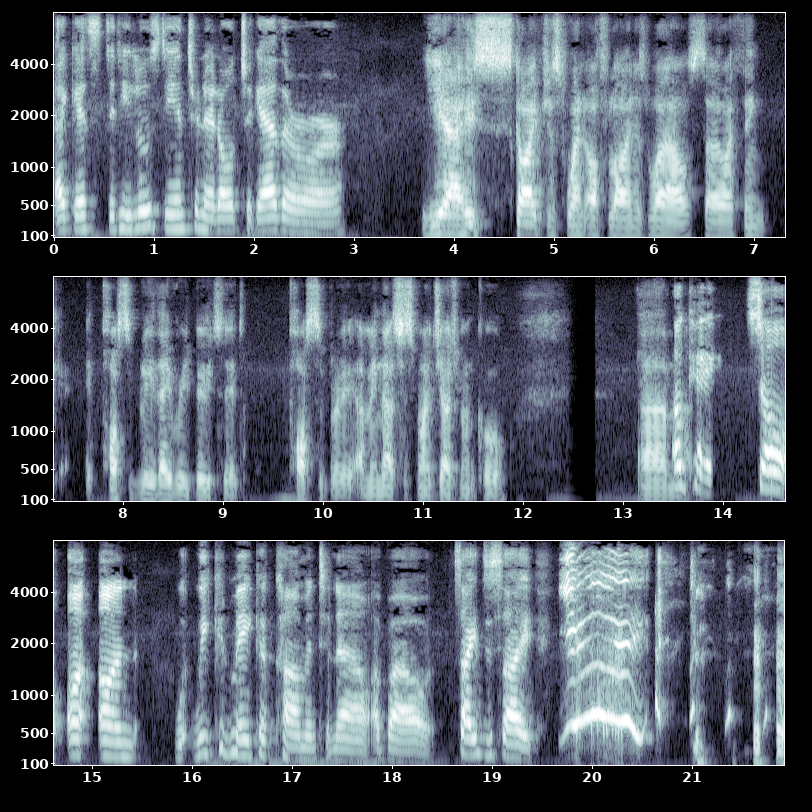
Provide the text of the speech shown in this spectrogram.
I guess did he lose the internet altogether or? Yeah, his Skype just went offline as well, so I think it, possibly they rebooted. Possibly. I mean, that's just my judgment call. Um, Okay, so on, on we could make a comment now about site to site. Yay!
